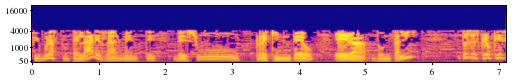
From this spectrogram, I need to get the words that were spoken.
figuras tutelares realmente de su requinteo era Don Talí. Entonces creo que es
